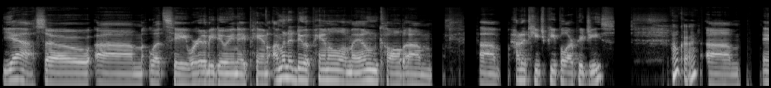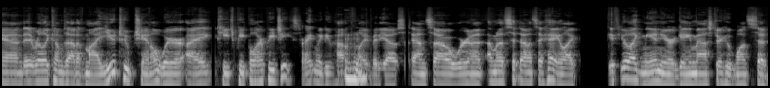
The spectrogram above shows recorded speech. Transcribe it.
Yeah, so um, let's see. We're going to be doing a panel. I'm going to do a panel on my own called um, um, "How to Teach People RPGs." Okay. Um, and it really comes out of my YouTube channel where I teach people RPGs, right? And we do how to mm-hmm. play videos. And so we're gonna, I'm gonna sit down and say, hey, like, if you're like me and you're a game master who wants to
